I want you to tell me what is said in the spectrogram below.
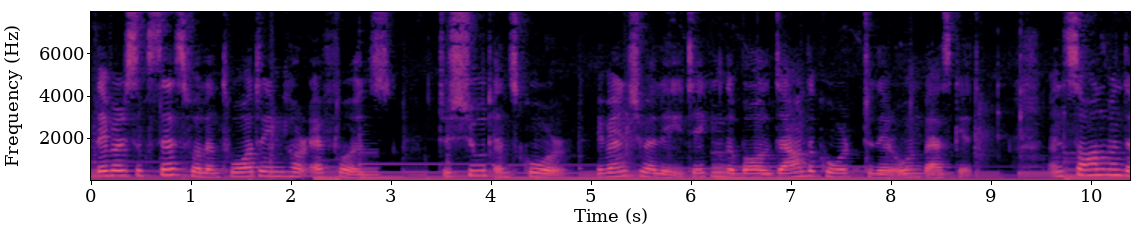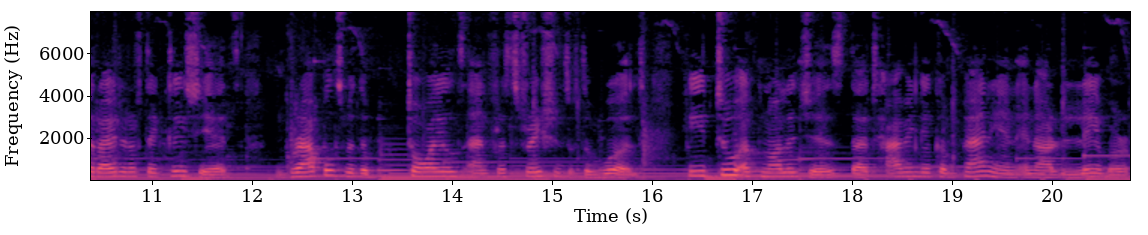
They were successful in thwarting her efforts to shoot and score, eventually taking the ball down the court to their own basket. And Solomon, the writer of the Ecclesiastes, grapples with the toils and frustrations of the world. He too acknowledges that having a companion in our labor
